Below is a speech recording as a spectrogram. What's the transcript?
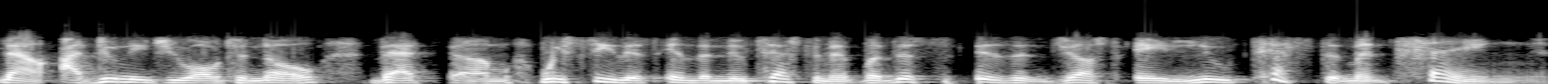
Now, I do need you all to know that um, we see this in the New Testament, but this isn't just a New Testament thing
